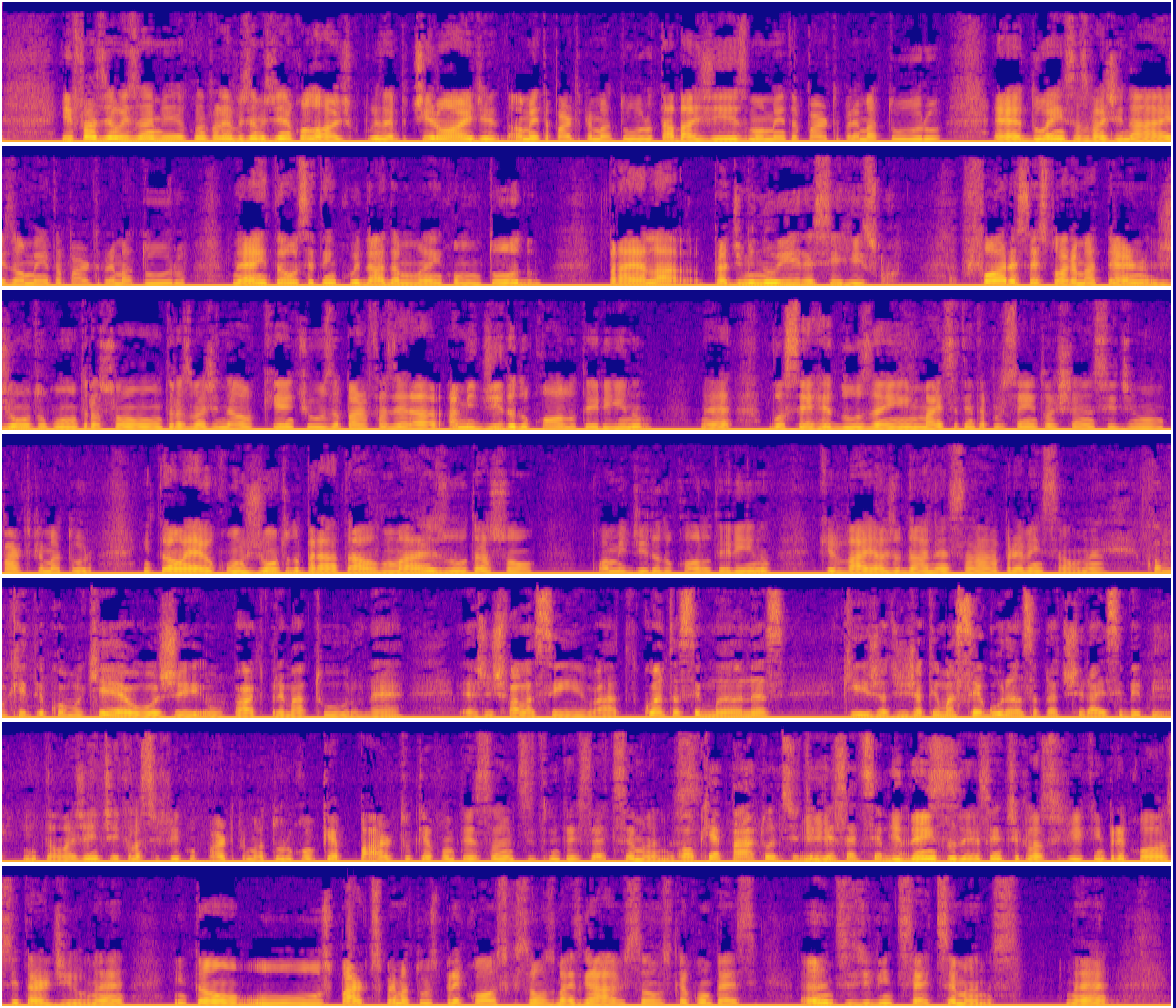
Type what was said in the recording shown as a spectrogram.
E fazer o exame, quando eu falei, o exame ginecológico, por exemplo, tiroide aumenta parto prematuro, tabagismo aumenta parto prematuro, é, doenças vaginais aumenta parto prematuro, né? Então você tem que cuidar da mãe como um todo para ela, para diminuir esse risco. Fora essa história materna, junto com o ultrassom transvaginal que a gente usa para fazer a, a medida do colo uterino, né, você reduz em mais 70% a chance de um parto prematuro. Então é o conjunto do pré-natal mais o ultrassom com a medida do colo uterino que vai ajudar nessa prevenção, né? Como que, como que é hoje o parto prematuro, né? A gente fala assim, ah, quantas semanas que já, já tem uma segurança para tirar esse bebê? Então, a gente classifica o parto prematuro qualquer parto que aconteça antes de 37 semanas. Qualquer parto antes de 37 Isso. semanas. E dentro desse a gente classifica em precoce e tardio, né? Então, os partos prematuros precoces, que são os mais graves, são os que acontecem antes de 27 semanas, né?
